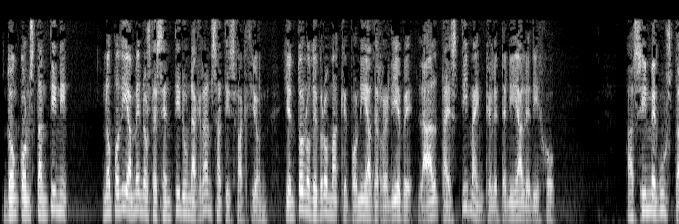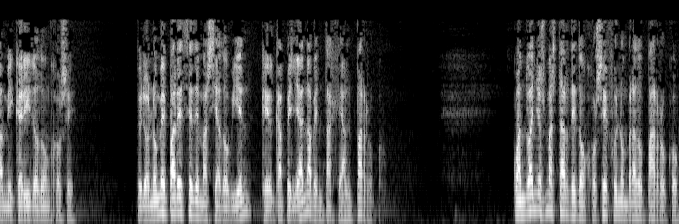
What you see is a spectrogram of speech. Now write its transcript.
Don Constantini no podía menos de sentir una gran satisfacción, y en tono de broma que ponía de relieve la alta estima en que le tenía, le dijo Así me gusta, mi querido don José, pero no me parece demasiado bien que el capellán aventaje al párroco. Cuando años más tarde don José fue nombrado párroco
